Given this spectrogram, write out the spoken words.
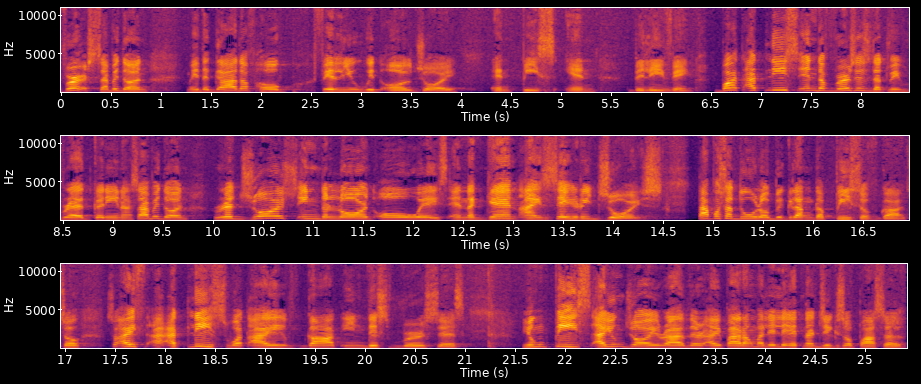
verse. Sabi doon, May the God of hope fill you with all joy and peace in believing. But at least in the verses that we've read kanina, sabi doon, Rejoice in the Lord always. And again, I say rejoice. Tapos sa dulo, biglang the peace of God. So, so I, at least what I got in these verses, yung peace, ay yung joy rather, ay parang maliliit na jigsaw puzzle.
